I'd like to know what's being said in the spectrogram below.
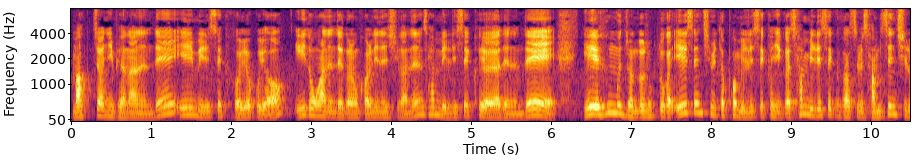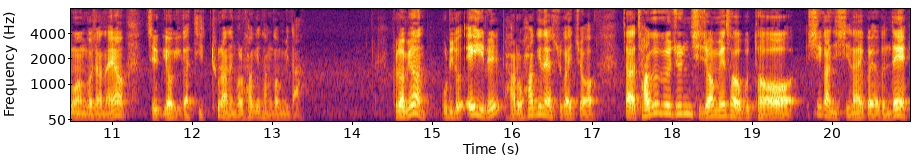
막전이 변하는데 1ms 걸렸고요. 이동하는데 그럼 걸리는 시간은 3ms여야 되는데 얘 흥분 전도 속도가 1cm per ms니까 3ms 갔으면 3cm 이동한 거잖아요. 즉 여기가 D2라는 걸 확인한 겁니다. 그러면 우리도 A를 바로 확인할 수가 있죠. 자, 자극을 준 지점에서부터 시간이 지날 거예요. 근데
